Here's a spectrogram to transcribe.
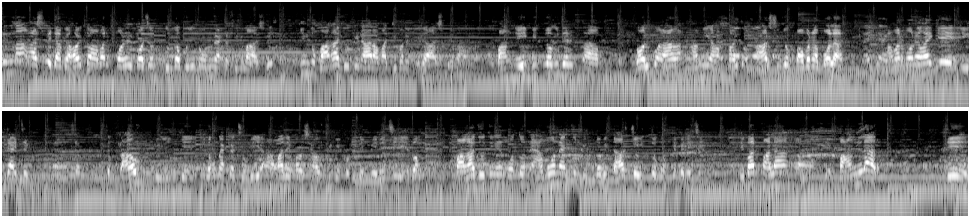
সিনেমা আসবে যাবে, হয়তো আবার পরের বছর দুর্গা পুজোতে অন্য একটা সিনেমা আসবে, কিন্তু বাঘা যতীন আর আমার জীবনে ফিরে আসবে না। বাং- এই বিপ্লবীদের গল্প আমি হয়তো আর সুযোগ পাবো না বলার। আমার মনে হয় যে এইটা হচ্ছে প্রাউড ফিলিংকে এরকম একটা ছবি আমাদের প্রোডাকশন হাউস থেকে করতে পেরেছি এবং বাঘা যতীনের মতন এমন একজন বিপ্লবী তার চরিত্র করতে পেরেছি। এবার পালা বাংলার যে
